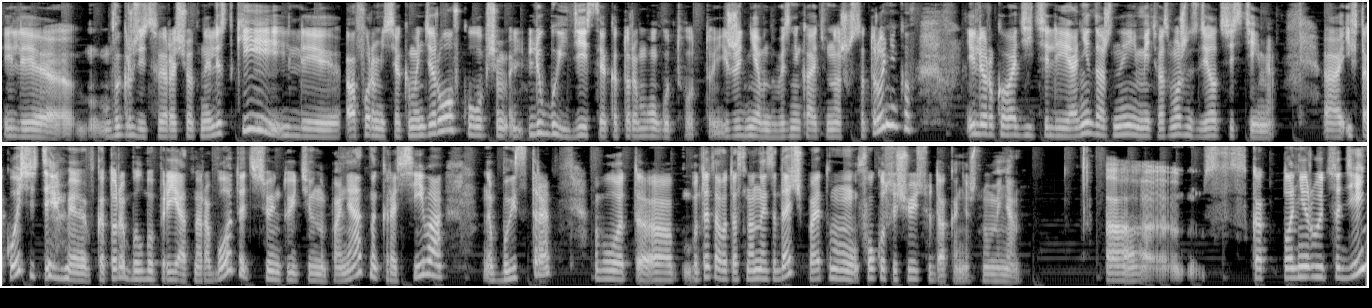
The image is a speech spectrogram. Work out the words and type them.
или выгрузить свои расчетные листки, или оформить себе командировку. В общем, любые действия, которые могут вот ежедневно возникать у наших сотрудников или руководителей, они должны иметь возможность сделать в системе. И в такой системе, в которой было бы приятно работать, все интуитивно понятно, красиво, быстро. Вот, вот это вот основные задачи, поэтому фокус еще и сюда, конечно, у меня как планируется день.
